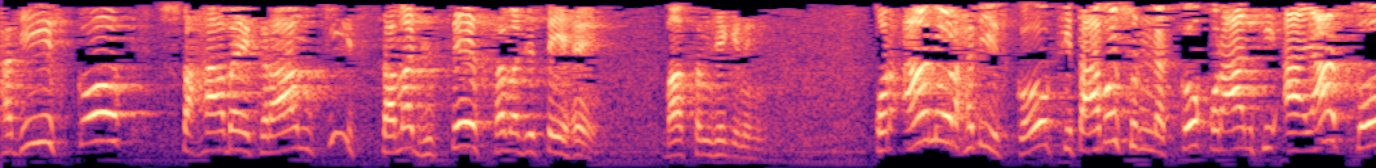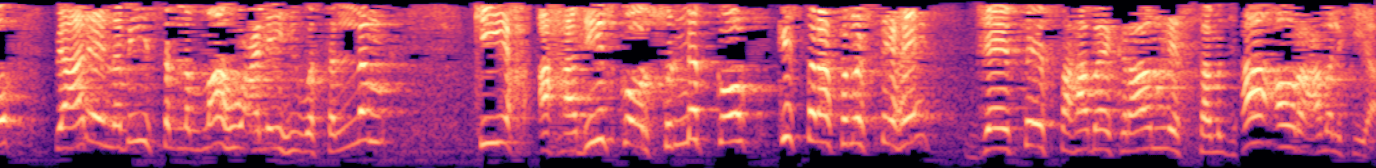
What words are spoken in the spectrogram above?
حدیث کو صحابہ کرام کی سمجھ سے سمجھتے ہیں۔ بات سمجھے کہ نہیں؟ قرآن اور حدیث کو، کتاب و سنت کو، قرآن کی آیات کو پیارے نبی صلی اللہ علیہ وسلم کی احادیث کو اور سنت کو کس طرح سمجھتے ہیں؟ جیسے صحابہ اکرام نے سمجھا اور عمل کیا۔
